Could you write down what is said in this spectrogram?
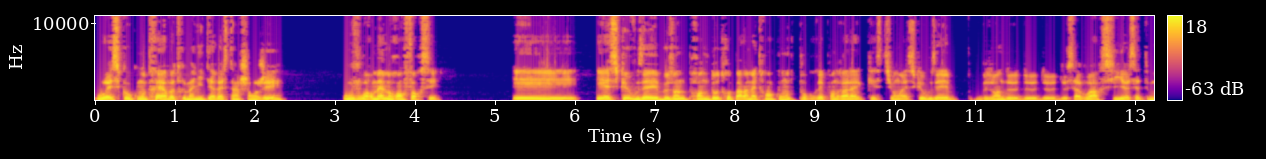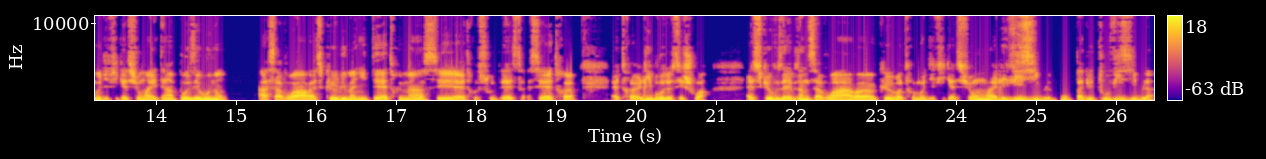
ou est-ce qu'au contraire votre humanité reste inchangée, ou voire même renforcée? Et, et est-ce que vous avez besoin de prendre d'autres paramètres en compte pour répondre à la question? Est-ce que vous avez besoin de, de, de, de, savoir si euh, cette modification a été imposée ou non? À savoir, est-ce que l'humanité, être humain, c'est être, c'est être, être libre de ses choix? Est-ce que vous avez besoin de savoir euh, que votre modification, elle est visible ou pas du tout visible?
